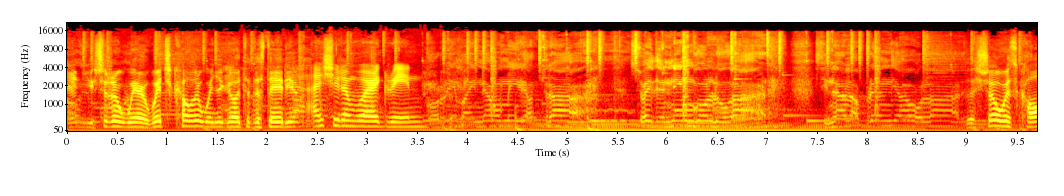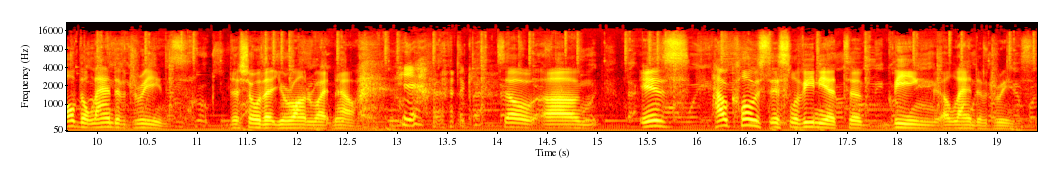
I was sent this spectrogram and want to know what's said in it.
and you shouldn't wear which color when you go to the stadium? I shouldn't wear green Corre mainao, mira atrás. Soy de ningún lugar. Sin ala aprendí a volar. The show is called The Land of Dreams, the show that you're on right now. yeah So, um, is how close is Slovenia to being a land of dreams?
